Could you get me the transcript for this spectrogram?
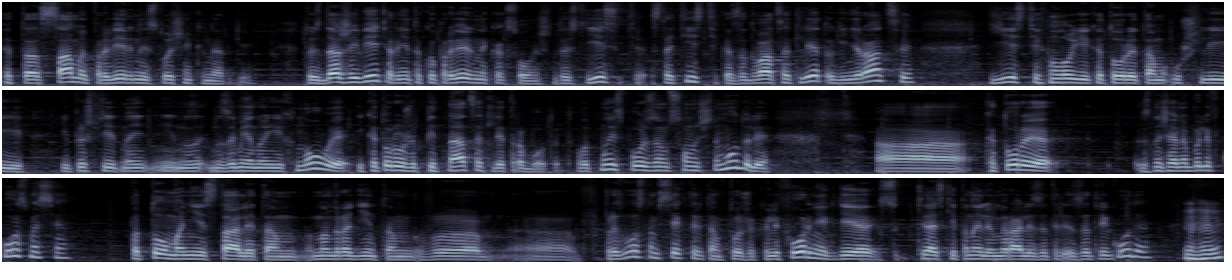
это самый проверенный источник энергии. То есть даже ветер не такой проверенный, как солнечный. То есть есть статистика за 20 лет о генерации, есть технологии, которые там ушли и пришли на, на замену их новые, и которые уже 15 лет работают. Вот мы используем солнечные модули, а, которые изначально были в космосе, Потом они стали там номер один там, в, э, в производственном секторе, там в той же Калифорнии, где китайские панели умирали за три, за три года. Uh-huh.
